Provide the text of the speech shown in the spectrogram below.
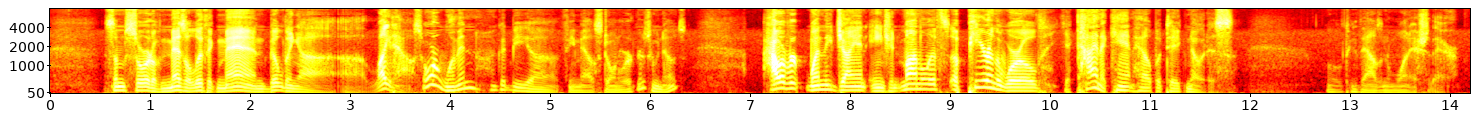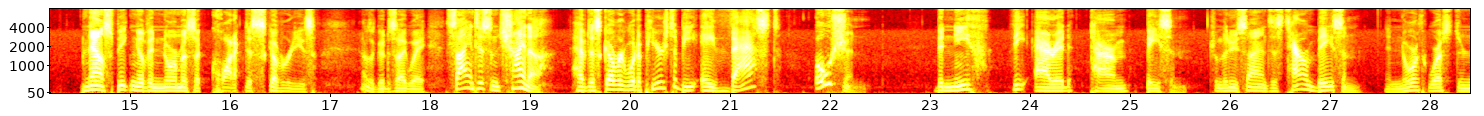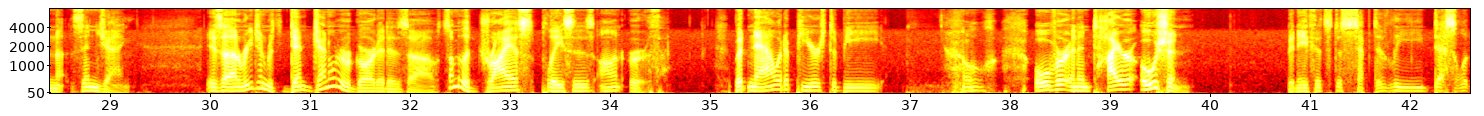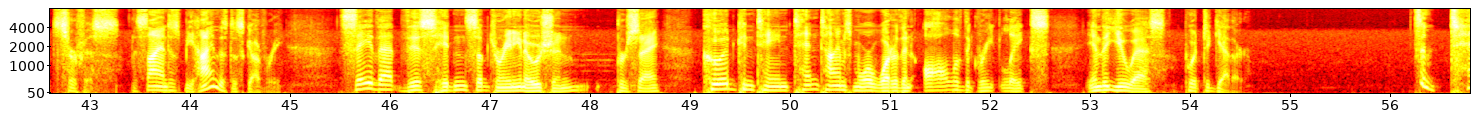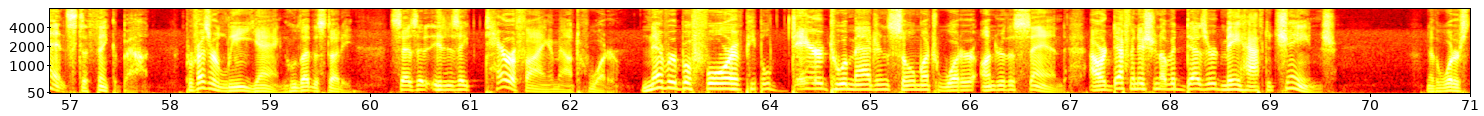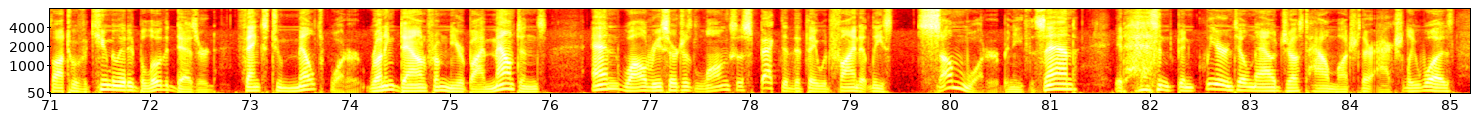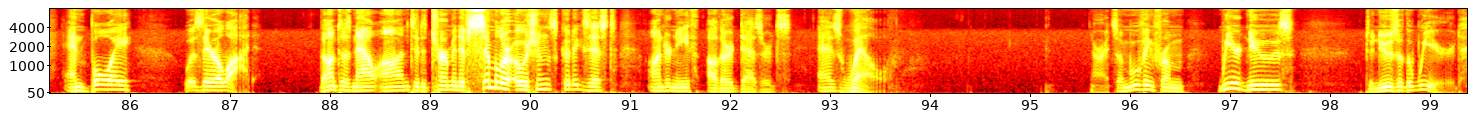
some sort of Mesolithic man building a, a lighthouse, or a woman. It could be uh, female stoneworkers, who knows. However, when the giant ancient monoliths appear in the world, you kind of can't help but take notice. A little 2001-ish there. Now, speaking of enormous aquatic discoveries, that was a good segue. Scientists in China have discovered what appears to be a vast ocean beneath the arid Tarim Basin. From the New Science, this Tarim Basin in northwestern Xinjiang is a region which is generally regarded as uh, some of the driest places on Earth. But now it appears to be oh, over an entire ocean beneath its deceptively desolate surface. The scientists behind this discovery say that this hidden subterranean ocean, per se, could contain 10 times more water than all of the Great Lakes in the U.S. put together. It's intense to think about. Professor Li Yang, who led the study, says that it is a terrifying amount of water. Never before have people dared to imagine so much water under the sand. Our definition of a desert may have to change. Now, the water is thought to have accumulated below the desert thanks to meltwater running down from nearby mountains, and while researchers long suspected that they would find at least some water beneath the sand, it hasn't been clear until now just how much there actually was, and boy, was there a lot. The hunt is now on to determine if similar oceans could exist underneath other deserts as well. Alright, so moving from weird news to news of the weird.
